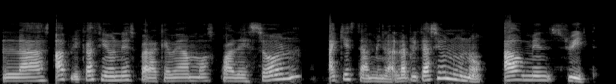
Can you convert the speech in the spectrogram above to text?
las aplicaciones para que veamos cuáles son. Aquí está, mira, la aplicación 1, Augment Suite.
